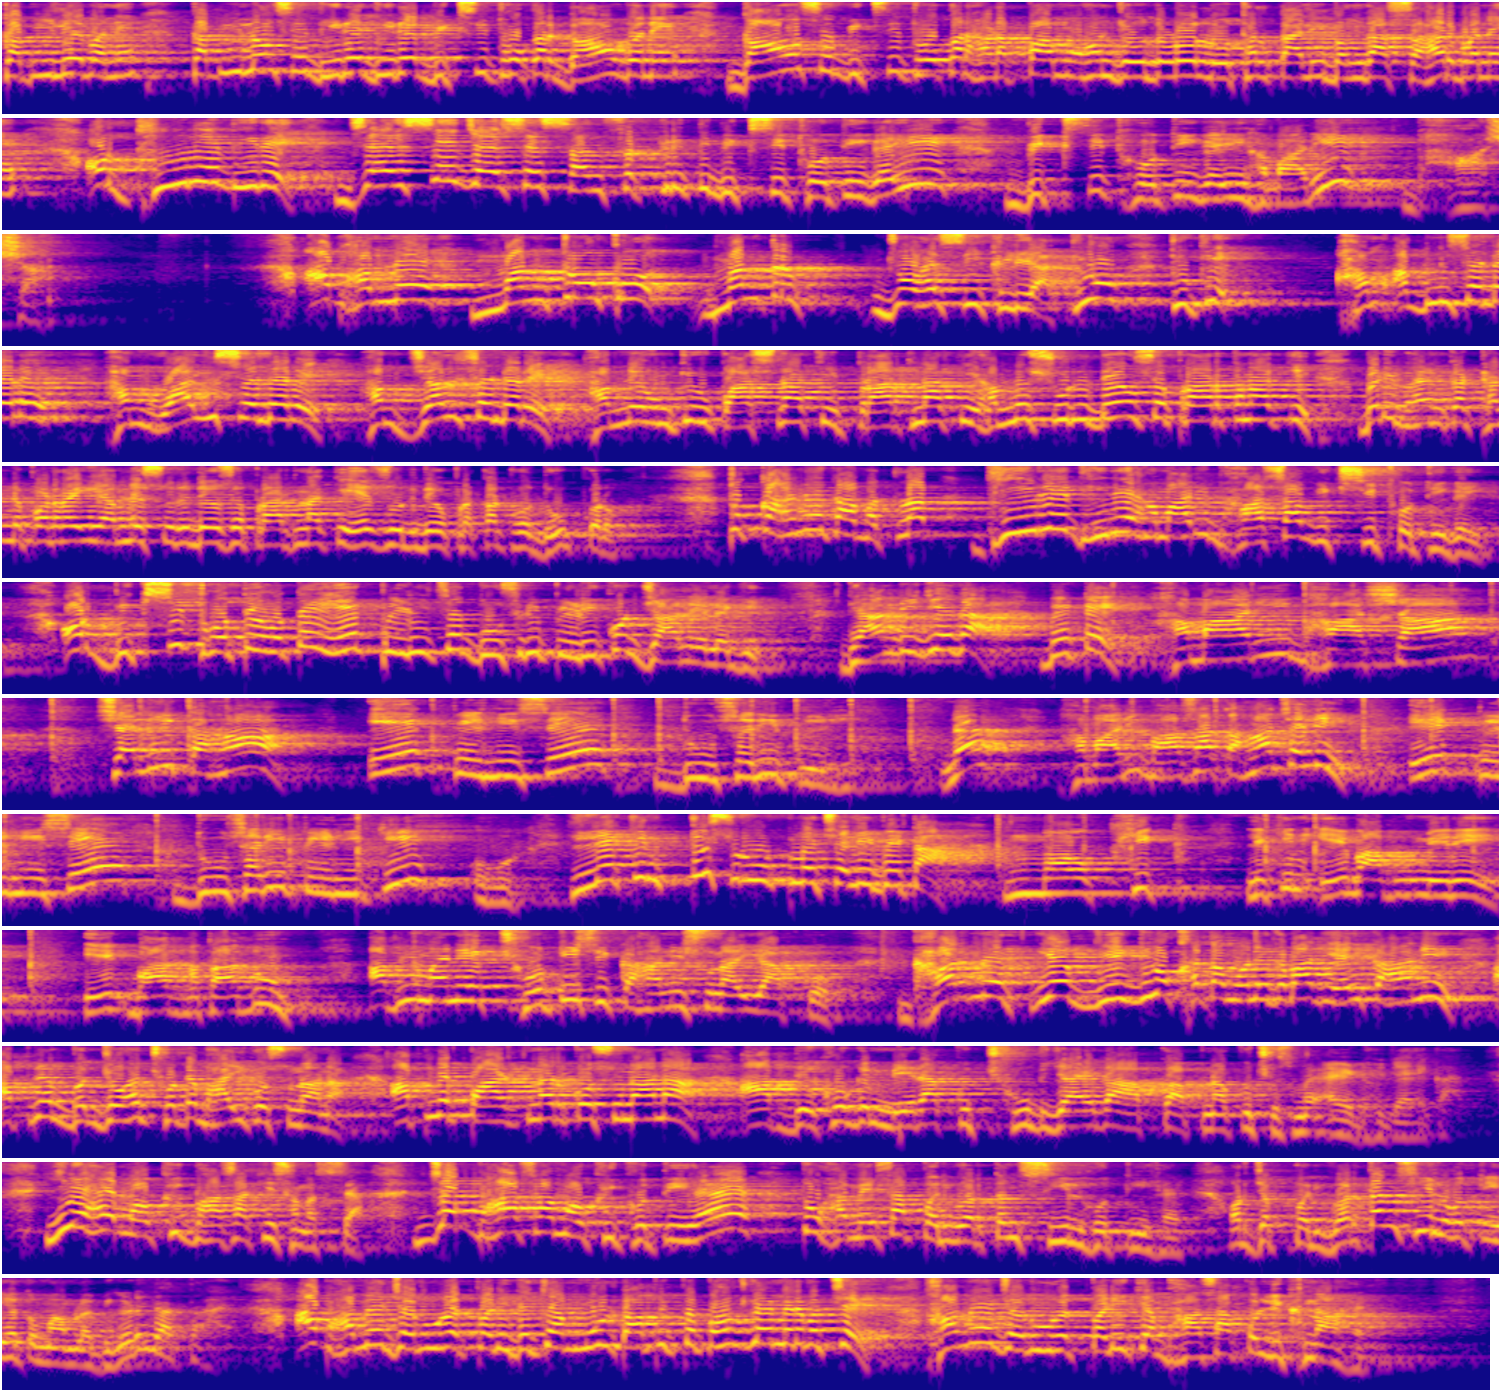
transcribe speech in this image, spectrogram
कबीले बने, कबीलों से धीरे धीरे विकसित होकर गाँव बने, गाँव से विकसित होकर हड़प्पा, मोहनजोदड़ो, लोथल, कालीबंगा शहर बने और धीरे धीरे जैसे जैसे संस्कृति विकसित होती गई, विकसित होती गई हमारी भाषा। अब हमने मंत्रों को, मंत्र जो है सीख लिया। क्यों? क्योंकि हम अग्नि से डरे, हम वायु से डरे, हम जल से डरे। हमने उनकी उपासना की, प्रार्थना की, हमने सूर्यदेव से प्रार्थना की। बड़ी भयंकर ठंड पड़ रही है, हमने सूर्यदेव से प्रार्थना की, है सूर्यदेव, प्रकट हो, धूप करो। तो कहने का मतलब धीरे धीरे हमारी भाषा विकसित होती गई और विकसित होते होते एक पीढ़ी से दूसरी पीढ़ी को जाने लगी। ध्यान दीजिएगा, बेटे, हमारी भाषा चली कहाँ? एक पीढ़ी से दूसरी पीढ़ी। ना? हमारी भाषा कहाँ चली? एक पीढ़ी से दूसरी पीढ़ी की ओर। लेकिन किस रूप में चली बेटा? मौखिक। लेकिन ए बाबू मेरे, एक बात बता दूँ। अभी मैंने एक छोटी सी कहानी सुनाई आपको। घर में ये वीडियो खत्म होने के बाद यही कहानी, अपने जो है छोटे भाई को सुनाना, अपने पार्टनर को सुनाना। आप देखोगे मेरा कुछ छूट जाएगा, आपका अपना कुछ उसमें ऐड हो जाएगा। यह है मौखिक भाषा की समस्या। जब भाषा मौखिक होती है तो हमेशा परिवर्तनशील होती है। और जब परिवर्तनशील होती है तो मामला बिगड़ जाता है। अब हमें ज़रूरत पड़ी, देखिए आप मूल टॉपिक पे पहुँच गए मेरे बच्चे। हमें ज़रूरत पड़ी कि भाषा को लिखना है।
